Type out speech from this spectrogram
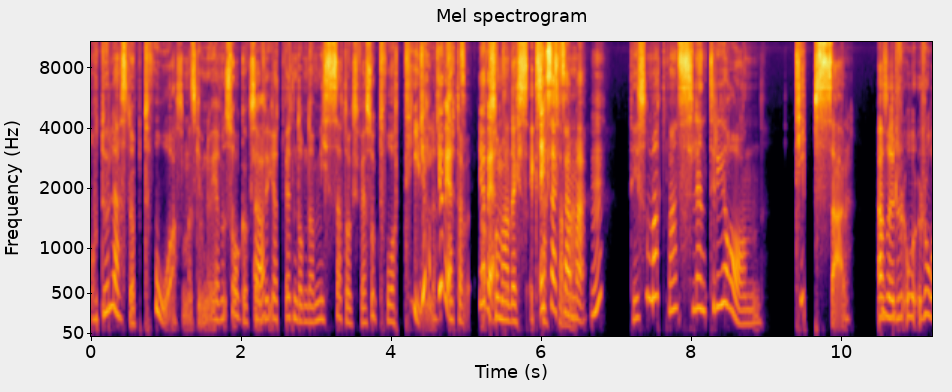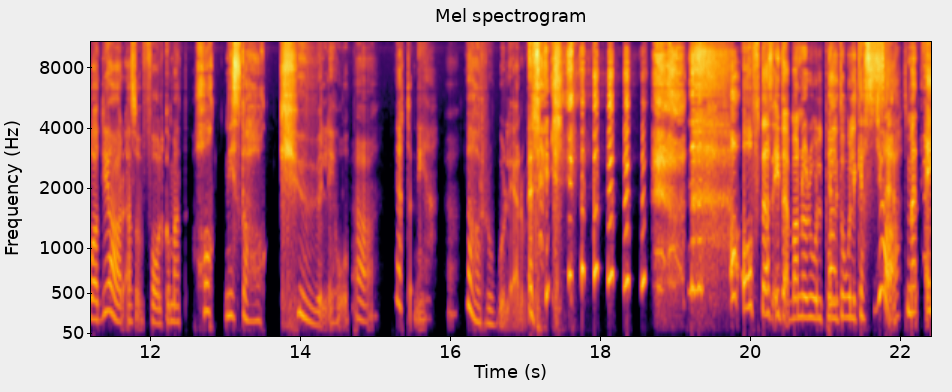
Och du läste upp två som jag skrev nu. Jag såg också, Ja. jag vet inte om du har missat också, för jag såg två till. Ja, jag vet, jag vet. Som hade ex- exakt, Exakt, samma. samma. Mm. Det är som att man slentrian tipsar, alltså Mm. rå- rådgör alltså folk om att ha, ni ska ha kul ihop. Ja. Vet du Linnea? Ja. Jag har roligare med dig. Oftast inte, man har roligt på Ja. lite olika Ja. sätt, men eh,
